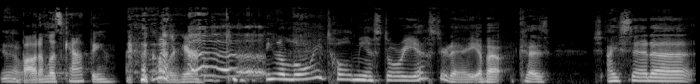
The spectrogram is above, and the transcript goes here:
yeah, well, Bottomless Kathy. Call her here. You know, Lori told me a story yesterday about because I said, uh,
